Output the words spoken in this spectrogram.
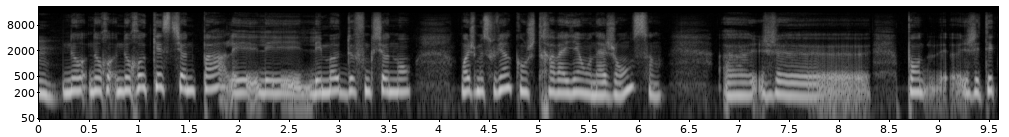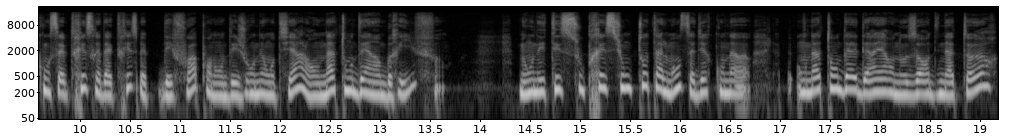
Hmm. ne, ne, re-questionne pas les, modes de fonctionnement. Moi, je me souviens quand je travaillais en agence, j'étais conceptrice, rédactrice, mais des fois pendant des journées entières. On attendait un brief mais on était sous pression totalement, c'est-à-dire qu'on attendait derrière nos ordinateurs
